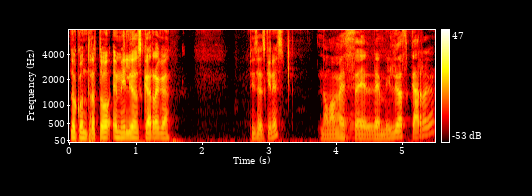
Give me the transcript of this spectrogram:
lo contrató Emilio Azcárraga. ¿Sí sabes quién es? No mames, ¿el Emilio Azcárraga?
